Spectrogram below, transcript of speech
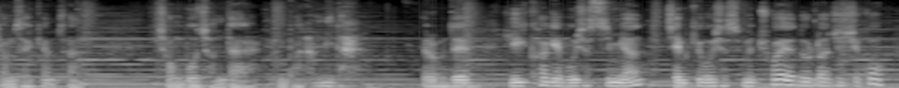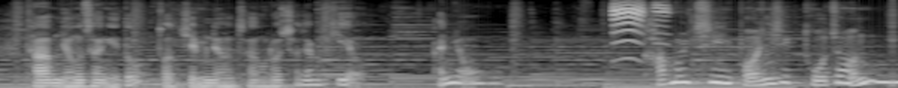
겸사겸사 정보 전달 한번 합니다 여러분들 유익하게 보셨으면 재밌게 보셨으면 좋아요 눌러주시고 다음 영상에도 더 재밌는 영상으로 찾아올게요. 안녕. 가물치 번식 도전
